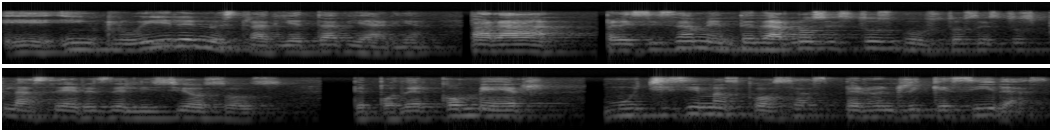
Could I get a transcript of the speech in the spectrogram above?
eh, incluir en nuestra dieta diaria para precisamente darnos estos gustos, estos placeres deliciosos de poder comer muchísimas cosas, pero enriquecidas.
